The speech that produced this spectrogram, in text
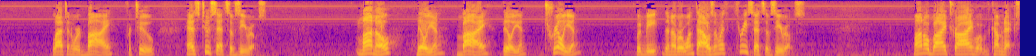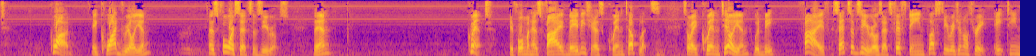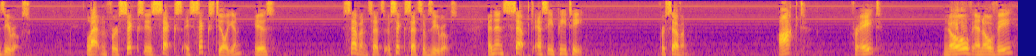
Latin word bi for two, has two sets of zeros. Mono, million, bi, billion, trillion would be the number 1,000 with three sets of zeros. Mono, bi, tri, what would come next? Quad. A quadrillion has four sets of zeros. Then, quint. If a woman has five babies, she has quintuplets. So a quintillion would be five sets of zeros. That's 15 plus the original three, 18 zeros. Latin for six is sex. A sextillion is seven sets or six sets of zeros. And then sept, S-E-P-T, for seven. Oct for eight. Nov, N-O-V.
